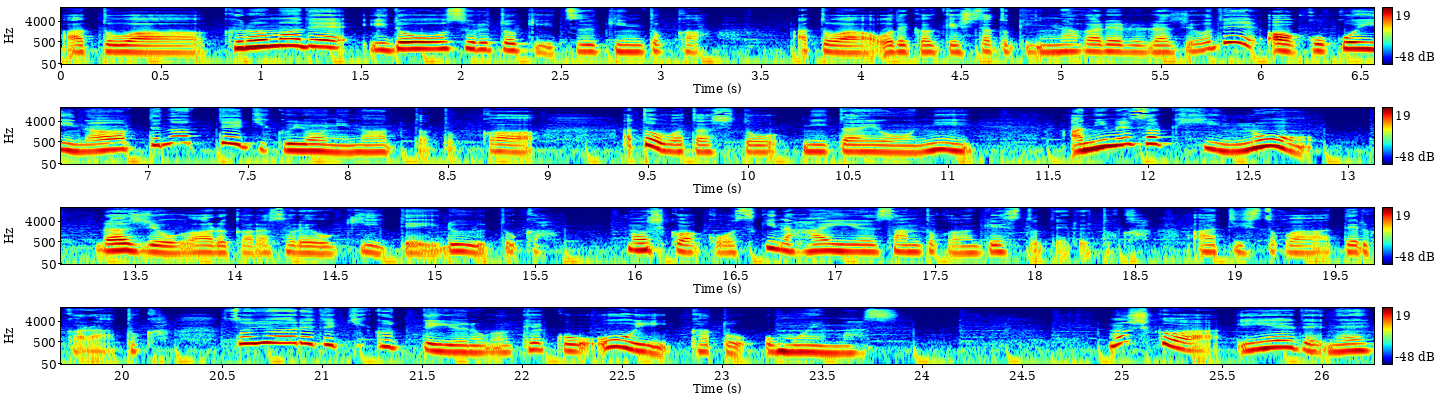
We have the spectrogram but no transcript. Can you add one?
あとは車で移動する時通勤とかあとはお出かけした時に流れるラジオであここいいなってなって聞くようになったとかあと私と似たようにアニメ作品のラジオがあるからそれを聞いているとかもしくはこう好きな俳優さんとかがゲスト出るとかアーティストが出るからとかそういうあれで聞くっていうのが結構多いかと思います。もしくは家でね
